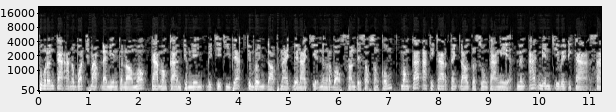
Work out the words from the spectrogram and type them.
ពង្រឹងការអនុវត្តច្បាប់ដែលមានកន្លងមកការបង្កើនជំនាញវិជ្ជាជីវៈជំរុញដល់ផ្នែកបេឡាជាតិនិងរបបសន្តិសុខសង្គមបង្កើតអធិការកិច្ចដោយក្រសួងការងារនិងអាចមានជាវេទិកាសា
